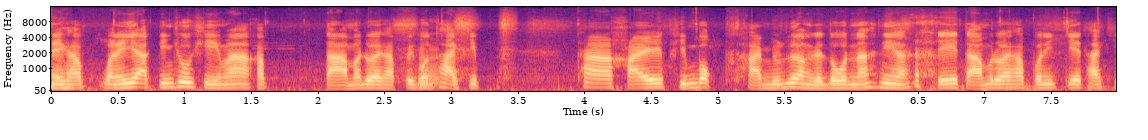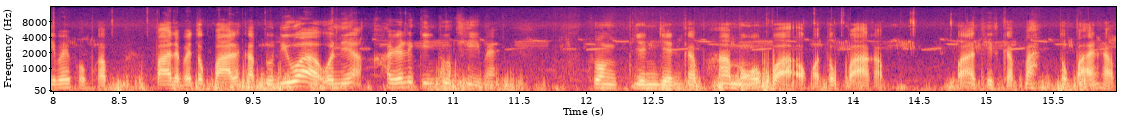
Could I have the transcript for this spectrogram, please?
นี่ครับ วันนี้อยากกินชูชีมากครับ ตามมาด้วยครับ เป็นคนถ่ายคลิป ถ้าใครพิมพ์บอกถ่ายไม่รู้เรื่องจะโดนนะเนี่ยเจตามมาด้วยครับ วันนี้เจถ่ายคลิปให้ผมครับปลาเดี๋ยวไปตกปลาแล้วครับ ดูดิว่าวันนี้เขาจะได้กินชูชีไหมช่วงเย็นๆครับห้าโมงกว่าๆออกมาตกปลาครับปลาอาทิตย์กับไปตกปลาครับ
